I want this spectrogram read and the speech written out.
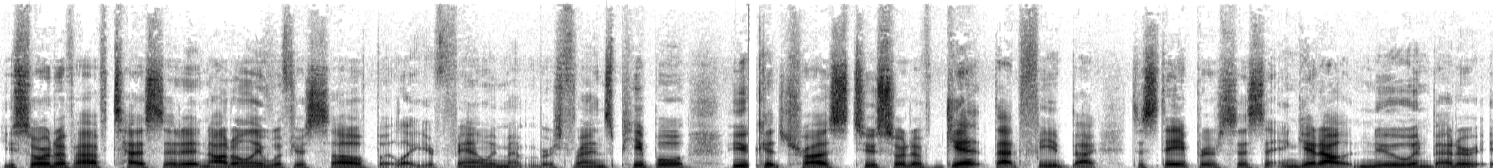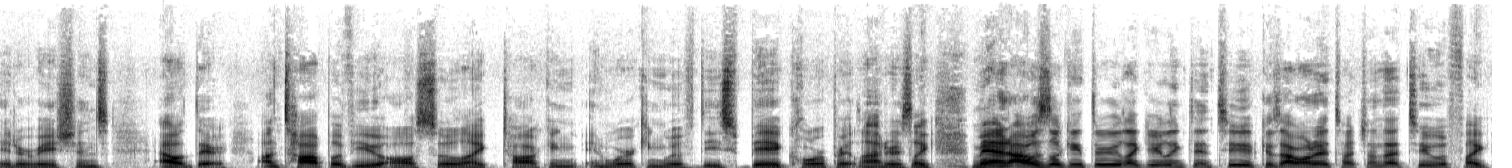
You sort of have tested it not only with yourself, but like your family members, friends, people who you could trust to sort of get that feedback, to stay persistent and get out new and better iterations out there. On top of you also like talking and working with these big corporate ladders. Like, man, I was looking through like your LinkedIn too, because I wanted to touch on that too with like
